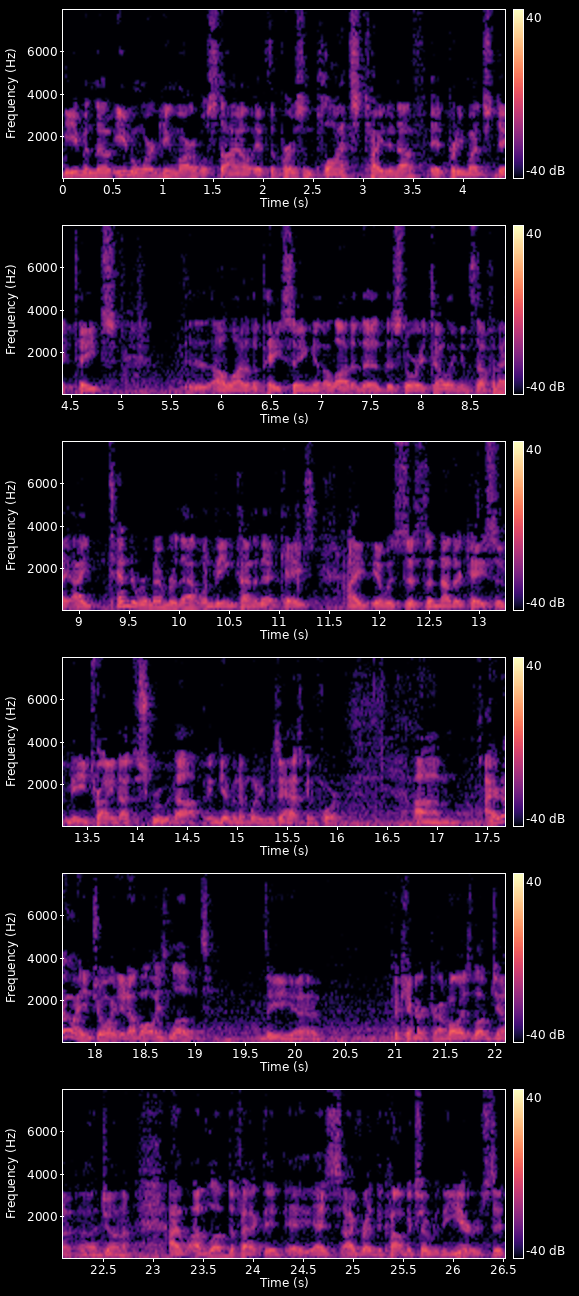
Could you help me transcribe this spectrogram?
even though even working Marvel style, if the person plots tight enough, it pretty much dictates uh, a lot of the pacing and a lot of the, the storytelling and stuff. And I, I tend to remember that one being kind of that case. I, it was just another case of me trying not to screw it up and giving him what he was asking for. Um, I know I enjoyed it. I've always loved the uh, the character. I've always loved jo- uh, Jonah. I've, I've loved the fact that, uh, as I've read the comics over the years, that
